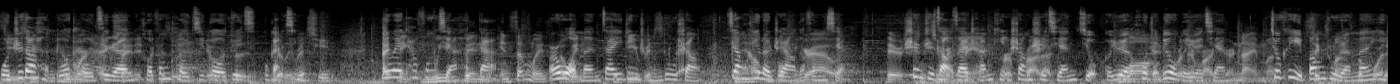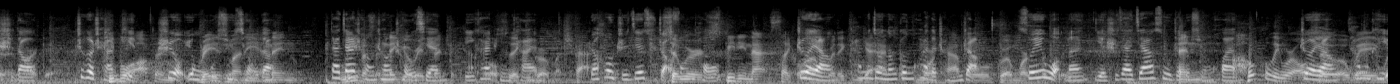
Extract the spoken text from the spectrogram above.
我知道很多投资人和风投机构对此不感兴趣，因为它风险很大。而我们在一定程度上降低了这样的风险，甚至早在产品上市前九个月或者六个月前，就可以帮助人们意识到这个产品是有用户需求的。大家常常筹钱离开平台，然后直接去找风投，这样他们就能更快的成长。所以我们也是在加速这个循环，这样他们可以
